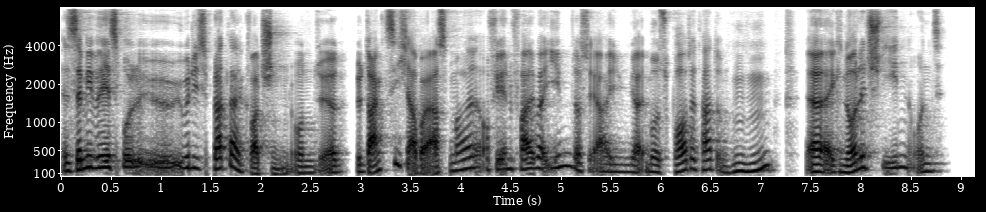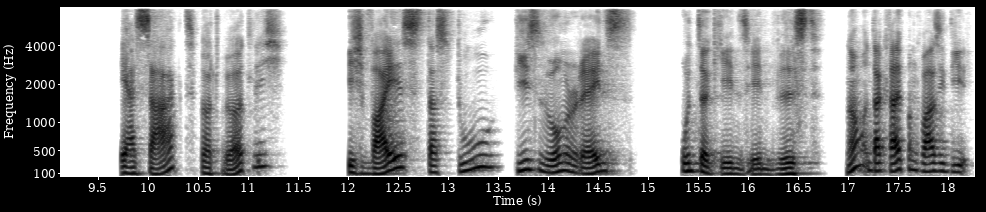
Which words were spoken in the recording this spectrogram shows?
Sammy will jetzt wohl über diese Bloodline quatschen. Und er bedankt sich aber erstmal auf jeden Fall bei ihm, dass er ihn ja immer supportet hat und hm, hm, äh, acknowledged ihn. Und er sagt wörtwörtlich, ich weiß, dass du diesen Roman Reigns untergehen sehen willst. Ne? Und da greift man quasi die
